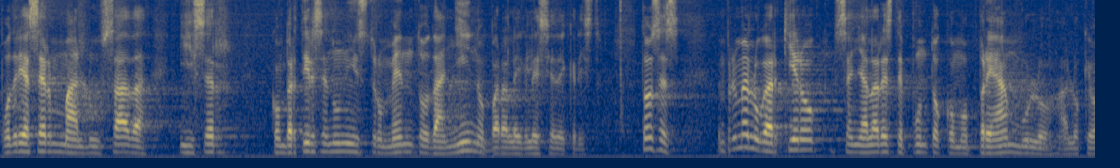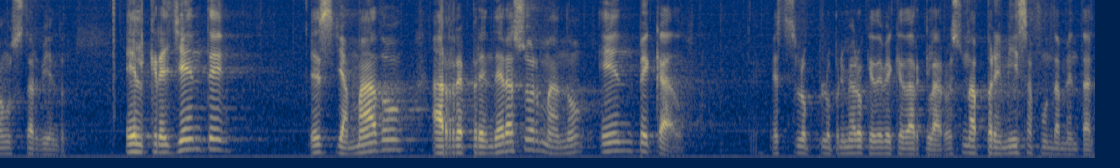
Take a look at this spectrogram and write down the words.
podría ser mal usada y ser, convertirse en un instrumento dañino para la iglesia de Cristo. Entonces, en primer lugar, quiero señalar este punto como preámbulo a lo que vamos a estar viendo. El creyente es llamado a reprender a su hermano en pecado. Esto es lo, lo, primero que debe quedar claro, es una premisa fundamental.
